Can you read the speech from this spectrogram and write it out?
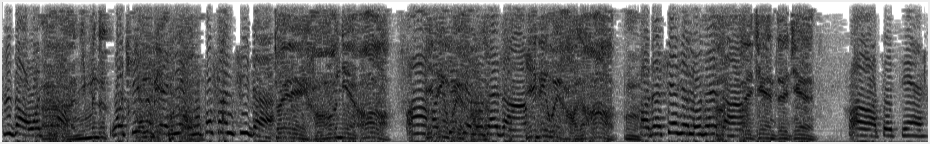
知道，我知道。啊你们的我接着在念，我不放弃的。对，好好念啊，啊谢谢卢，台长一定会好的啊，嗯。好的，谢谢卢台好长。再见，再见。好，再见。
